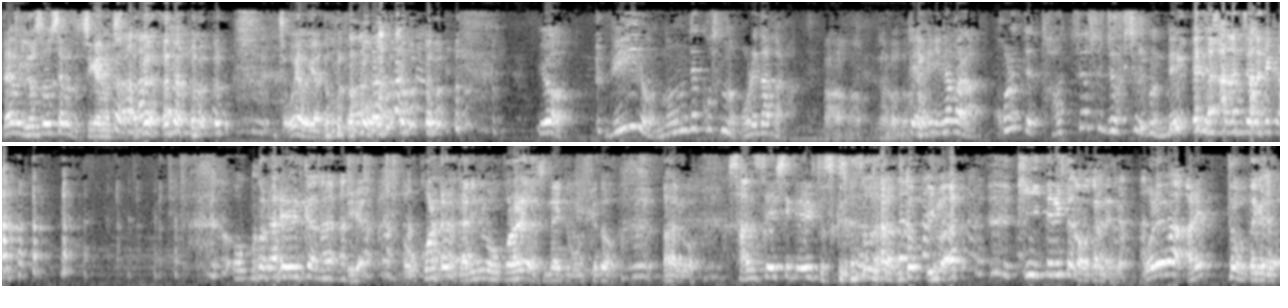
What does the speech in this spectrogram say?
だいぶ予想したのと違いました。おやおやと思ったいやビールを飲んでこその俺だからああなるほど。って言いながらこれって達吉丈一郎のネックレスなんじゃないかな 怒られるかな。いや、怒られる、誰にも怒られはしないと思うんですけど、あの、賛成してくれる人少なそうだなと思って今、聞いてる人が分かんないでしょ。俺はあれ？と思ったけど、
